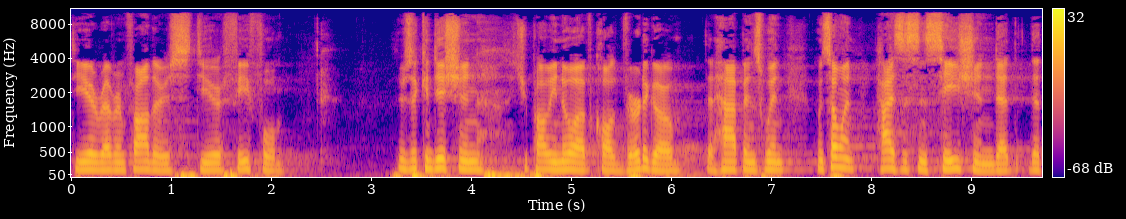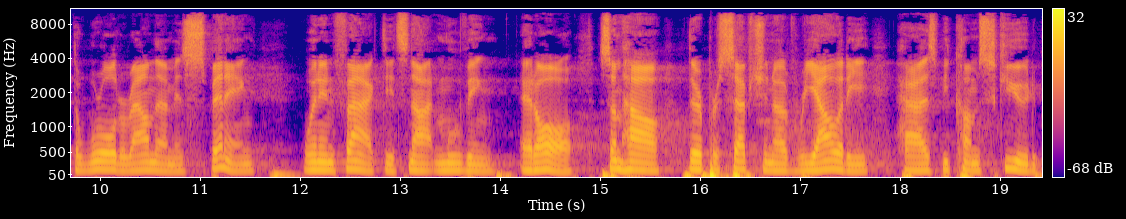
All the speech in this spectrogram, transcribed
Dear Reverend Fathers, dear faithful, there's a condition that you probably know of called vertigo that happens when, when someone has a sensation that, that the world around them is spinning when in fact it's not moving at all. Somehow their perception of reality has become skewed.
